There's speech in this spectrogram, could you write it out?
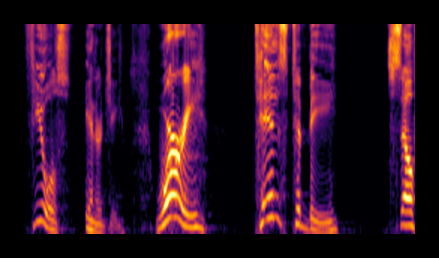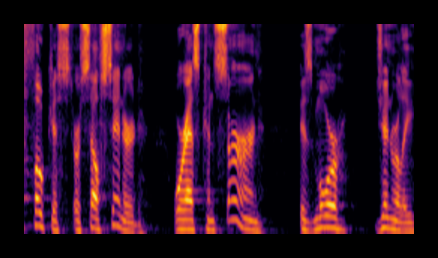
fuels energy. Worry tends to be self focused or self centered, whereas concern is more generally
